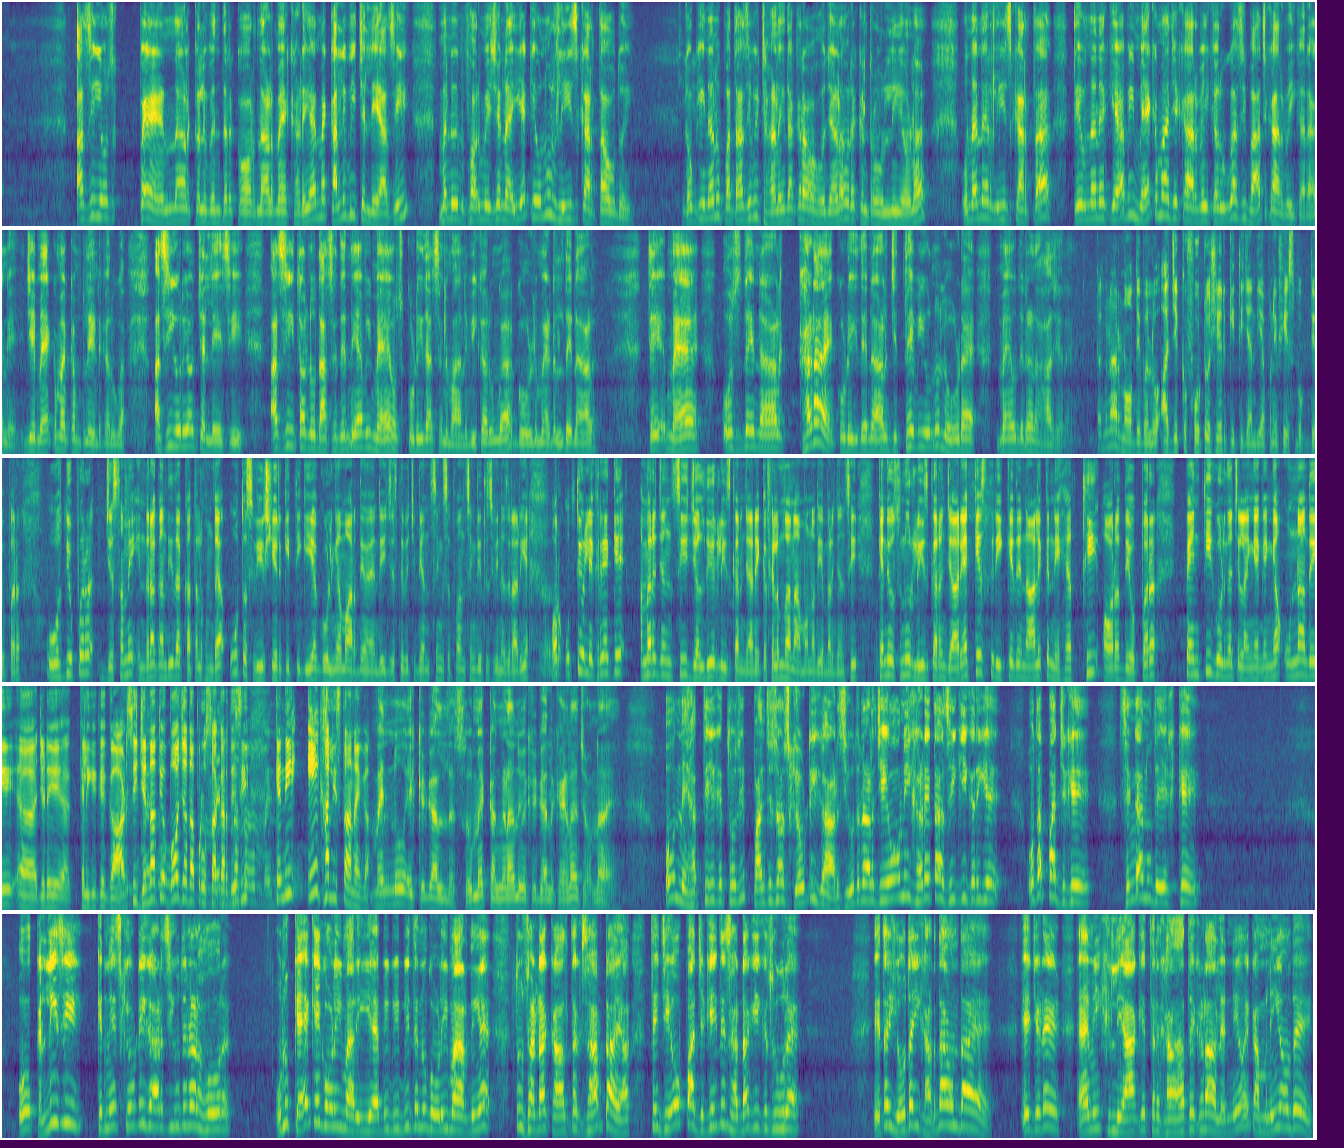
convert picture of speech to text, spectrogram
ਅਸੀਂ ਉਸ ਭੈਣ ਨਾਲ ਕੁਲਵਿੰਦਰ ਕੌਰ ਨਾਲ ਮੈਂ ਖੜਿਆ ਮੈਂ ਕੱਲ ਵੀ ਚੱਲਿਆ ਸੀ। ਮੈਨੂੰ ਇਨਫੋਰਮੇਸ਼ਨ ਆਈ ਹੈ ਕਿ ਉਹਨੂੰ ਰਿਲੀਜ਼ ਕਰਤਾ ਉਦੋਂ ਹੀ। ਕਿਉਂਕਿ ਇਹਨਾਂ ਨੂੰ ਪਤਾ ਸੀ ਵੀ ਥਾਣੇ ਦਾ ਘਰਾਓ ਹੋ ਜਾਣਾ ਉਹਰੇ ਕੰਟਰੋਲ ਨਹੀਂ ਆਉਣਾ। ਉਹਨਾਂ ਨੇ ਰਿਲੀਜ਼ ਕਰਤਾ ਤੇ ਉਹਨਾਂ ਨੇ ਕਿਹਾ ਵੀ ਮਹਿਕਮਾ ਜੇ ਕਾਰਵਾਈ ਕਰੂਗਾ ਅਸੀਂ ਬਾਅਦ ਚ ਕਾਰਵਾਈ ਕਰਾਂਗੇ। ਜੇ ਮਹਿਕਮਾ ਕੰਪਲੇਂਟ ਕਰੂਗਾ। ਅਸੀਂ ਉਰਿਓਂ ਚੱਲੇ ਸੀ। ਅਸੀਂ ਤੁਹਾਨੂੰ ਦੱਸ ਦਿੰਦੇ ਆ ਵੀ ਮੈਂ ਉਸ ਕੁੜੀ ਦਾ ਸਨਮਾਨ ਵੀ ਕਰੂੰਗਾ 골ਡ ਮੈਡਲ ਦੇ ਨਾਲ। ਤੇ ਮੈਂ ਉਸ ਦੇ ਨਾਲ ਖੜਾ ਹੈ ਕੁੜੀ ਦੇ ਨਾਲ ਜਿੱਥੇ ਵੀ ਉਹਨੂੰ ਲੋੜ ਹੈ ਮੈਂ ਉਹਦੇ ਨਾਲ ਹਾਜ਼ਰ ਹਾਂ। ਕੰਗਣਾ ਰਣੌਤ ਦੇ ਵੱਲੋਂ ਅੱਜ ਇੱਕ ਫੋਟੋ ਸ਼ੇਅਰ ਕੀਤੀ ਜਾਂਦੀ ਹੈ ਆਪਣੇ ਫੇਸਬੁੱਕ ਦੇ ਉੱਪਰ। ਉਸ ਦੇ ਉੱਪਰ ਜਿਸ ਸਮੇਂ ਇੰਦਰਾ ਗਾਂਧੀ ਦਾ ਕਤਲ ਹੁੰਦਾ ਉਹ ਤਸਵੀਰ ਸ਼ੇਅਰ ਕੀਤੀ ਗਈ ਹੈ ਗੋਲੀਆਂ ਮਾਰਦੇ ਹੋਇਆਂ ਦੀ ਜਿਸ ਦੇ ਵਿੱਚ ਬੇਅੰਤ ਸਿੰਘ ਸਤਵੰਤ ਸਿੰਘ ਦੀ ਤਸਵੀਰ ਨਜ਼ਰ ਆ ਰਹੀ ਹੈ। ਔਰ ਉੱਤੇ ਉਹ ਲਿਖ ਰਿਹਾ ਕਿ ਐਮਰਜੈਂਸੀ ਜਲਦੀ ਰਿਲੀਜ਼ ਕਰਨ ਜਾ ਰਹੇ ਇੱਕ ਫਿਲਮ ਦਾ ਨਾਮ ਉਹਨਾਂ ਦੀ ਐਮਰਜੈਂਸੀ ਕਹਿੰਦੇ ਉਸ ਨੂੰ ਰਿਲੀਜ਼ ਕਰਨ ਜਾ ਰਹੇ ਹਾਂ। ਕਿਸ ਤਰੀਕੇ ਦੇ ਨਾਲ ਇੱਕ ਨਿਹੱਥੀ ਔਰਤ ਦੇ ਉੱਪਰ 35 ਗੋਲੀਆਂ ਚਲਾਈਆਂ ਗਈਆਂ। ਉਹਨਾਂ ਦੇ ਜਿਹੜੇ ਕਲੀਕੇ ਕੇ ਗਾਰਡ ਸੀ ਜਿਨ੍ਹਾਂ ਤੇ ਉਹ ਬਹੁਤ ਜ਼ਿਆਦਾ ਭਰੋਸਾ ਕਰਦੇ ਸੀ। ਕਹਿੰਦੀ ਇਹ ਖਾਲਿਸਤਾਨ ਹੈਗਾ। ਮੈਨੂੰ ਇੱਕ ਗੱਲ ਦੱਸੋ ਮੈਂ ਕੰਗਣਾ ਨੂੰ ਇੱਕ ਗੱਲ ਕਹਿਣਾ ਚਾਹੁੰਦਾ ਹੈ। ਉਹ ਨਿਹੱਤੀ ਕਿੱਥੋਂ ਸੀ? 500 ਸਿਕਿਉਰਿਟੀ ਗਾਰਡ ਸੀ। ਉਹਦੇ ਨਾਲ ਜੇ ਉਹ ਨਹੀਂ ਖੜੇ ਤਾਂ ਅਸੀਂ ਕੀ ਕਰੀਏ? ਉਹ ਤਾਂ ਭੱਜ ਗਏ ਸਿੰਘਾਂ ਨੂੰ ਦੇਖ ਕੇ। ਉਹ ਕੱਲੀ ਸੀ? ਕਿੰਨੇ ਸਿਕਿਉਰਿਟੀ ਗਾਰਡ ਸੀ ਉਹਦੇ ਨਾਲ ਹੋਰ? ਉਹਨੂੰ ਕਹਿ ਕੇ ਗੋਲੀ ਮਾਰੀ ਹੈ ਵੀ ਬੀਬੀ ਤੈਨੂੰ ਗੋਲੀ ਮਾਰਨੀ ਹੈ, ਤੂੰ ਸਾਡਾ ਕਾਲ ਤੱਕ ਸਾਹਿਬ ਢਾਇਆ ਤੇ ਜੇ ਉਹ ਭੱਜ ਗਈ ਤੇ ਸਾਡਾ ਕੀ ਕਸੂਰ ਹੈ? ਇਹ ਤਾਂ ਯੋਧਾ ਹੀ ਖੜਦਾ ਹੁੰਦਾ ਹੈ। ਇਹ ਜਿਹੜੇ ਐਵੇਂ ਲਿਆ ਕੇ ਤਨਖਾਹਾਂ ਤੇ ਖੜਾ ਲੈਂਦੇ ਹੋ, ਇਹ ਕੰਮ ਨਹੀਂ ਆਉਂਦੇ।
